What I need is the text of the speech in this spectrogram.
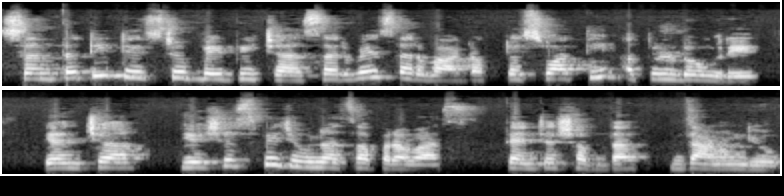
संतती टेस्ट बेबीच्या सर्वे सर्वा डॉक्टर स्वाती अतुल डोंगरे यांच्या यशस्वी जीवनाचा प्रवास त्यांच्या शब्दात जाणून घेऊ.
